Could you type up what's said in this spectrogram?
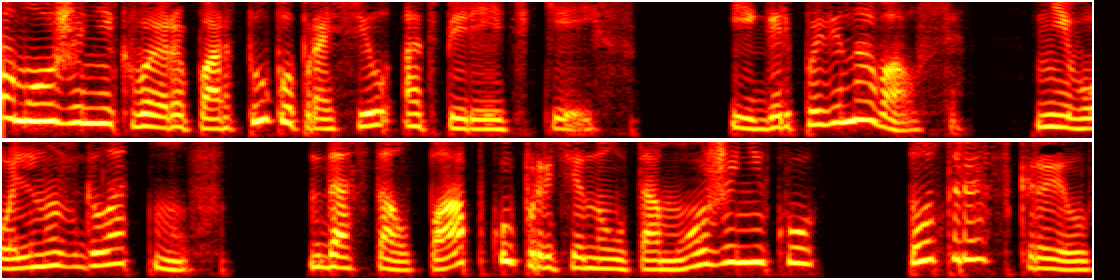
Таможенник в аэропорту попросил отпереть кейс. Игорь повиновался, невольно сглотнув. Достал папку, протянул таможеннику, тот раскрыл.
